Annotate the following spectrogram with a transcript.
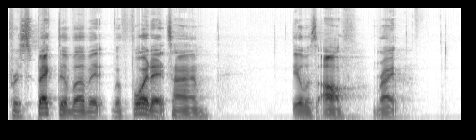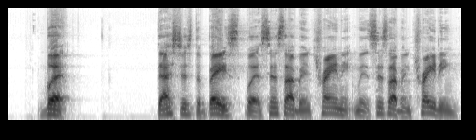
perspective of it before that time, it was off, right? But that's just the base. But since I've been training, since I've been trading,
